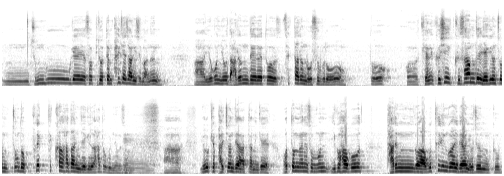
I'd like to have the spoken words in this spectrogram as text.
음, 중국에서 비롯된 팔계장이지만은 아, 요건 요 나름대로의 또 색다른 모습으로 또 어, 걔네 그시 그 사람들 얘기는 좀 좀 더 프랙티컬하다는 얘기를 하더군요. 그래서 음, 아, 이렇게 발전되어 왔다는 게 어떤 면에서 보면 이거하고 다른 거하고 틀린 거에 대한 요즘 그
